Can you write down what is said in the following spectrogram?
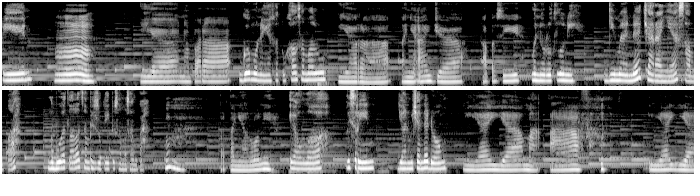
Rin, Hmm. Iya, kenapa Ra? gue mau nanya satu hal sama lu. Iya Ra, tanya aja. Apa sih? Menurut lu nih, gimana caranya sampah ngebuat lalat sampai suka itu sama sampah? Hmm, pertanyaan lo nih. Ya Allah, please Rin, jangan bercanda dong. Iya, iya, maaf. iya, iya.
